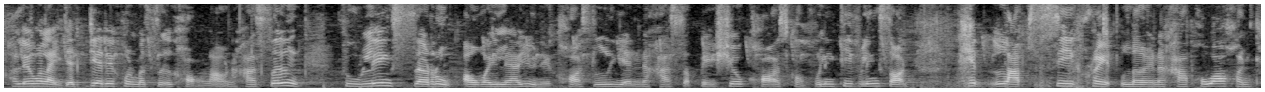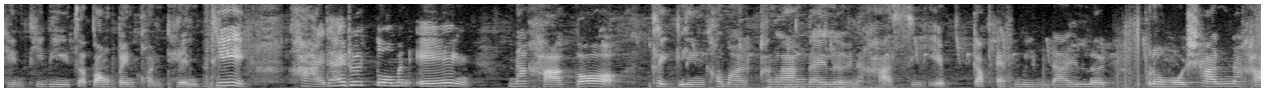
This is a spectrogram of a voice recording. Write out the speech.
เขาเรียกว่าอะไรยัดเยียดให้คนมาซื้อของเรานะคะ ซึ่งฟูลิงสรุปเอาไว้แล้วอยู่ในคอร์สเรียนนะคะ Special Course ของฟูลิงที่ฟูลิงสอนเคล็ดลับ Secret เลยนะคะ เพราะว่าคอนเทนต์ที่ดีจะต้องเป็นคอนเทนต์ที่ขายได้ด้วยตัวมันเองนะคะ ก็คลิกลิงก์เข้ามาข้างล่างได้เลยนะคะ CF กับแอดมินได้เลยโปรโมชั่นนะคะ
